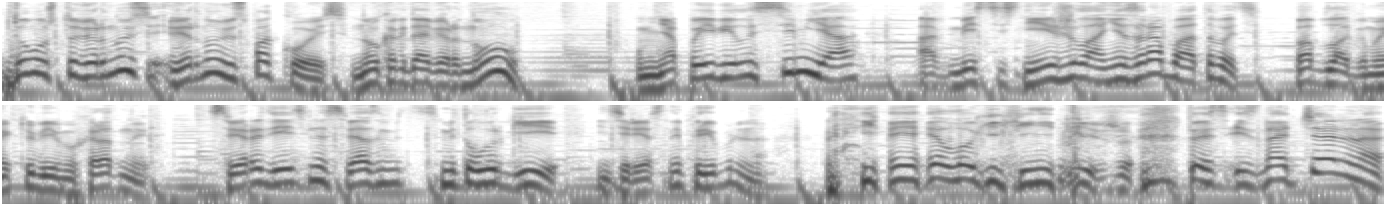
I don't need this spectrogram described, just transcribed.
думал, что вернусь, верну и успокоюсь. Но когда вернул, у меня появилась семья, а вместе с ней желание зарабатывать во благо моих любимых родных. Сфера деятельности связана с металлургией. Интересно и прибыльно. Я, я логики не вижу. То есть изначально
